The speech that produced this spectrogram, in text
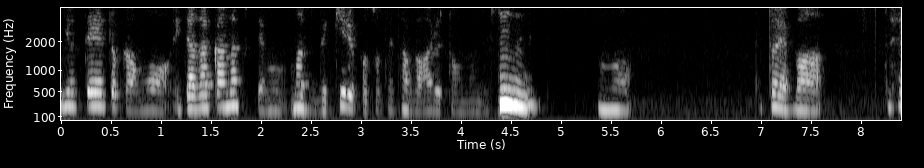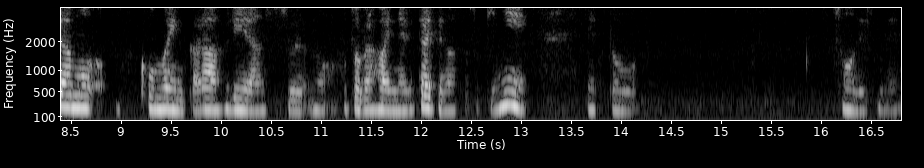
予定とかもいただかなくても、まずできることって多分あると思うんですよ。うん。その例えば私はもう公務員からフリーランスのフォトグラファーになりたいってなった時にえっとそうですね。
